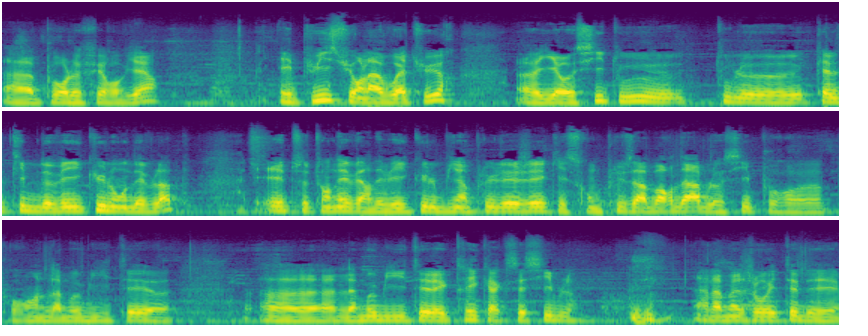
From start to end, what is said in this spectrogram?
euh, pour le ferroviaire. Et puis sur la voiture, euh, il y a aussi tout, le quel type de véhicule on développe et de se tourner vers des véhicules bien plus légers qui seront plus abordables aussi pour, euh, rendre euh, euh, la mobilité électrique accessible à la majorité des,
